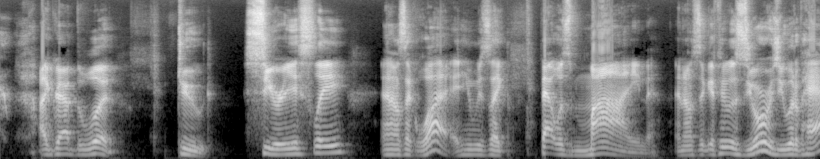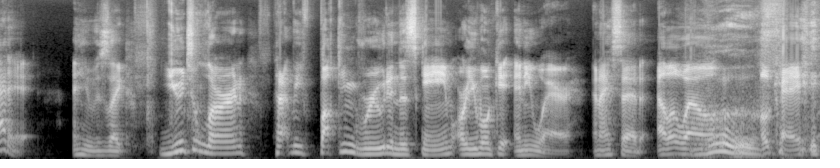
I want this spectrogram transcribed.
I grabbed the wood. Dude, seriously? And I was like, what? And he was like, that was mine. And I was like, if it was yours, you would have had it. And he was like, you need to learn how to be fucking rude in this game or you won't get anywhere. And I said, lol, Oof. okay.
